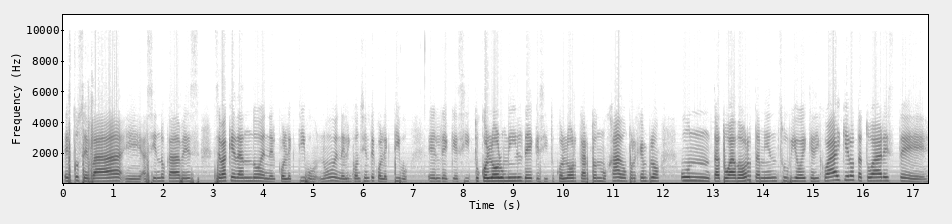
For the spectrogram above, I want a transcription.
esto se va eh, haciendo cada vez, se va quedando en el colectivo, ¿no? En el inconsciente colectivo. El de que si tu color humilde, que si tu color cartón mojado, por ejemplo, un tatuador también subió y que dijo, ay, quiero tatuar este,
